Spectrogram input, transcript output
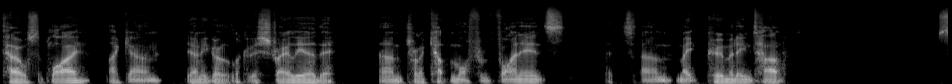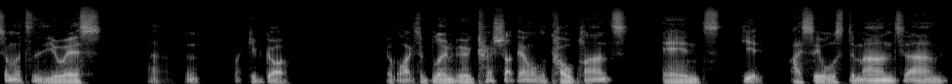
tail supply. Like, um, you only got to look at Australia. They're, um, trying to cut them off from finance. It's, um, make permitting tough, similar to the US. Like you've got, the likes of Bloomberg trying to shut down all the coal plants, and yet I see all this demand um,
